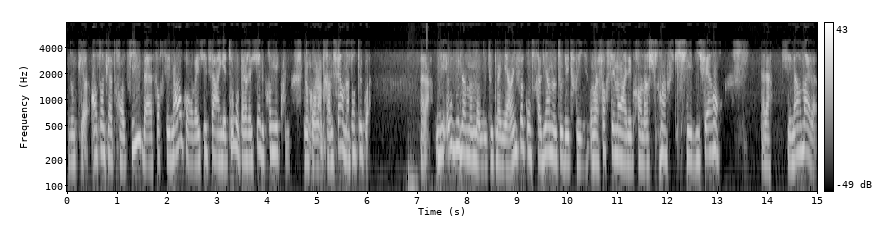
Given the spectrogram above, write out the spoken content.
Donc, euh, en tant qu'apprenti, bah, forcément, quand on va essayer de faire un gâteau, on va pas le réussir du premier coup. Donc, on est en train de faire n'importe quoi. Voilà. Mais au bout d'un moment, de toute manière, une fois qu'on sera bien autodétruit, on va forcément aller prendre un chemin qui est différent. Voilà, c'est normal.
